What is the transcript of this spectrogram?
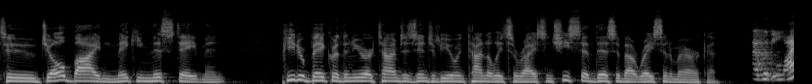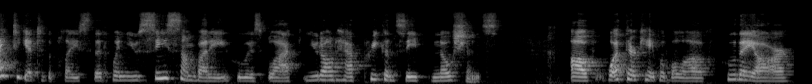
to Joe Biden making this statement. Peter Baker, of the New York Times, is interviewing Condoleezza Rice, and she said this about race in America. I would like to get to the place that when you see somebody who is black, you don't have preconceived notions of what they're capable of, who they are,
